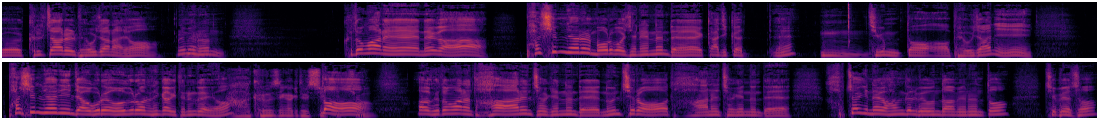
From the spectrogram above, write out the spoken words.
어, 글자를 배우잖아요. 그러면은 그 동안에 내가 80년을 모르고 지냈는데 까지껏 예? 음. 지금 또 어, 배우자니 80년이 이제 억울해 억울한 생각이 드는 거예요. 아, 그런 생각이 들수또 있겠죠. 아, 그동안은 다 아는 척 했는데, 눈치로 다 아는 척 했는데, 갑자기 내가 한글 배운다면은 또 집에서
